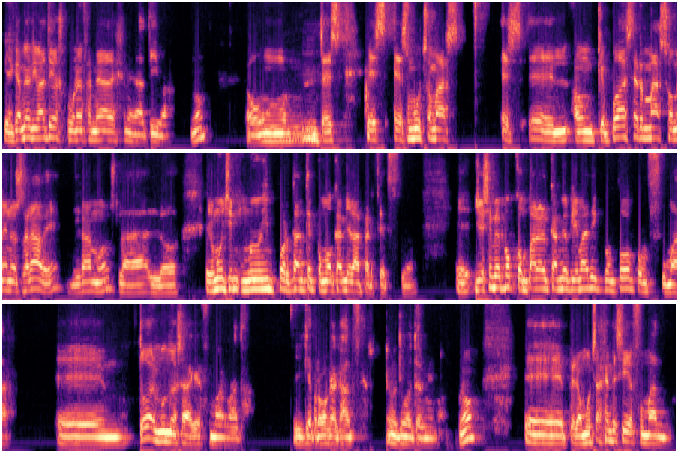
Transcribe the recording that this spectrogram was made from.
Y el cambio climático es como una enfermedad degenerativa, ¿no? Mm. entonces es, es, mucho más es aunque pueda ser más o menos grave, digamos, lo, es muy, muy, importante cómo cambia la percepción. Eh, yo siempre comparo el cambio climático un poco con fumar. Eh, todo el mundo sabe que fumar mata y que provoca cáncer, en último término, ¿no? Eh, pero mucha gente sigue fumando.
